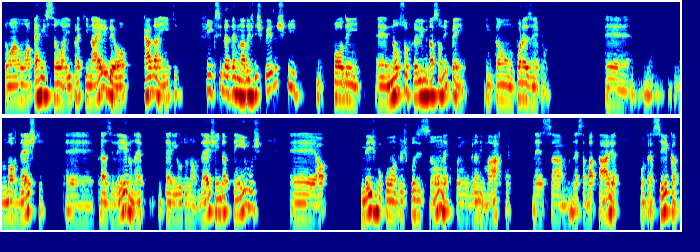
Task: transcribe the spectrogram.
Então, há uma permissão aí para que na LDO, cada ente fixe determinadas despesas que podem é, não sofrer limitação de empenho. Então, por exemplo, é, no Nordeste é, brasileiro, né, interior do Nordeste, ainda temos, é, mesmo com a transposição, né, que foi um grande marco nessa, nessa batalha contra a seca,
